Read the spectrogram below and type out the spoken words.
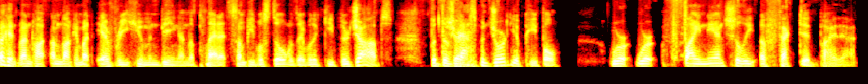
Again, I'm, talk, I'm, talking about every human being on the planet. Some people still was able to keep their jobs, but the sure. vast majority of people were, were financially affected by that.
